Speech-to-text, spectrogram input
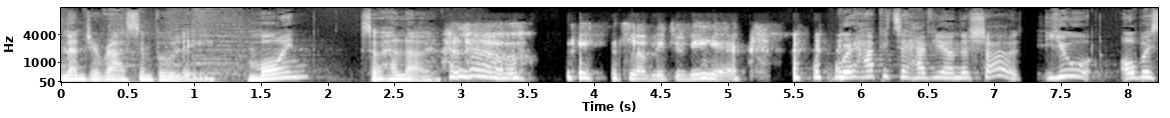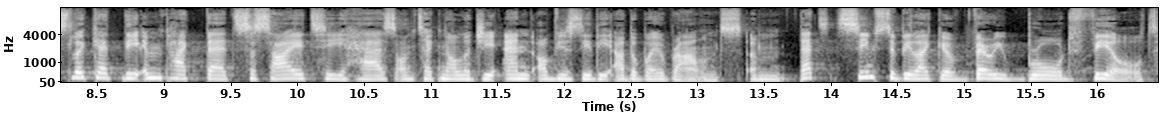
Nanjira Sambuli. Moin. So hello. Hello. it's lovely to be here. We're happy to have you on the show. You always look at the impact that society has on technology and obviously the other way around. Um, that seems to be like a very broad field.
